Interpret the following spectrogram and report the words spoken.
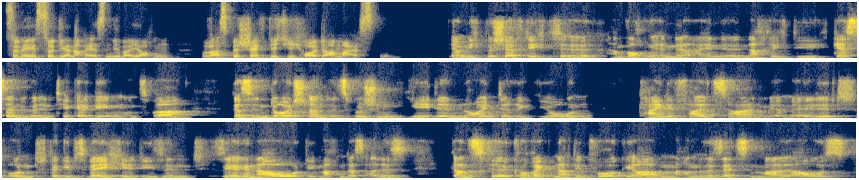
Zunächst zu dir nach Essen, lieber Jochen. Was beschäftigt dich heute am meisten? Ja, mich beschäftigt äh, am Wochenende eine Nachricht, die gestern über den Ticker ging, und zwar dass in Deutschland inzwischen jede neunte Region keine Fallzahlen mehr meldet. Und da gibt es welche, die sind sehr genau, die machen das alles ganz äh, korrekt nach den Vorgaben, andere setzen mal aus.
